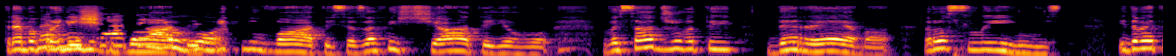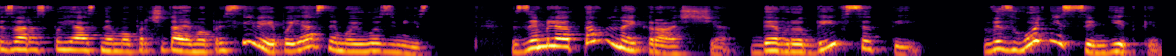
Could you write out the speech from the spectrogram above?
Треба про нього піклуватися, захищати його, висаджувати дерева, рослинність. І давайте зараз пояснимо, прочитаємо прислів'я і пояснимо його зміст. Земля там найкраща, де вродився ти. Ви згодні з цим, дітки?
